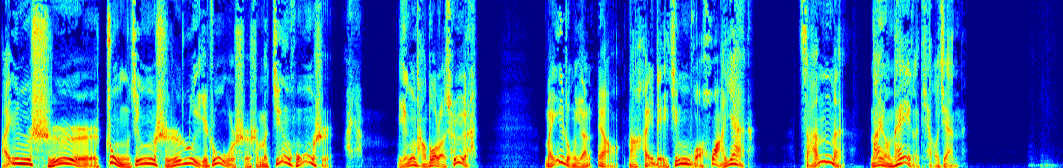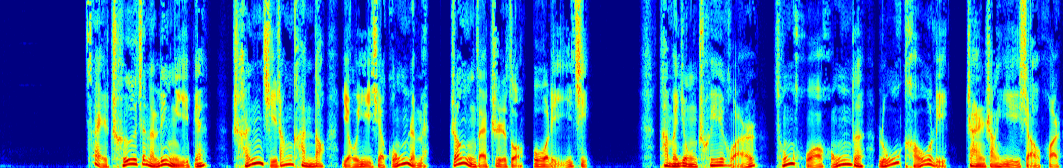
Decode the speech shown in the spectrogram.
白云石、重晶石、绿柱石、什么金红石？哎呀，名堂多了去了。每种原料那还得经过化验，咱们哪有那个条件呢？在车间的另一边，陈启章看到有一些工人们正在制作玻璃仪器，他们用吹管。从火红的炉口里蘸上一小块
